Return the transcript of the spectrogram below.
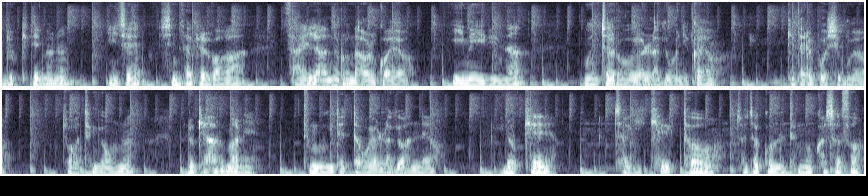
이렇게 되면은 이제 심사 결과가 4일 안으로 나올 거예요. 이메일이나 문자로 연락이 오니까요. 기다려 보시고요. 저 같은 경우는 이렇게 하루 만에 등록이 됐다고 연락이 왔네요. 이렇게 자기 캐릭터 저작권을 등록하셔서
